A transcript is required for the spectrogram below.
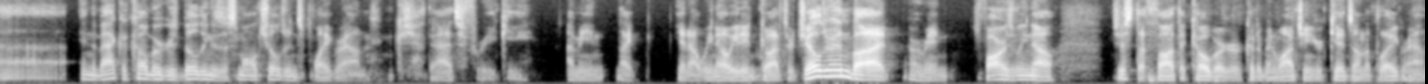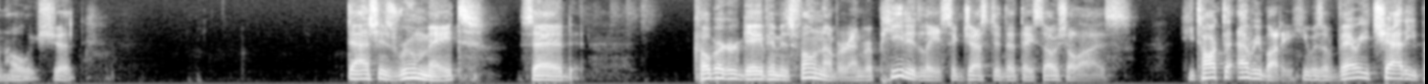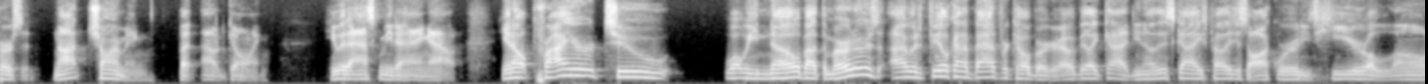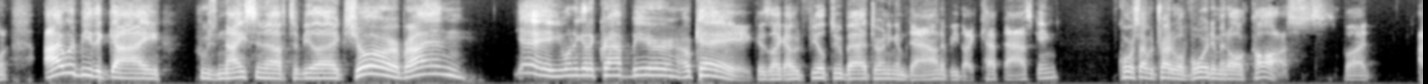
Uh, in the back of Kohberger's building is a small children's playground. That's freaky. I mean, like, you know, we know he didn't go after children, but I mean, as far as we know, just the thought that Kohberger could have been watching your kids on the playground. Holy shit. Dash's roommate said Kohberger gave him his phone number and repeatedly suggested that they socialize. He talked to everybody. He was a very chatty person, not charming, but outgoing. He would ask me to hang out. You know, prior to what we know about the murders, I would feel kind of bad for Kohberger. I would be like, God, you know, this guy, he's probably just awkward. He's here alone. I would be the guy who's nice enough to be like, sure, Bryan, yay, you want to get a craft beer? Okay. Cause like I would feel too bad turning him down if he like kept asking. Of course, I would try to avoid him at all costs, but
